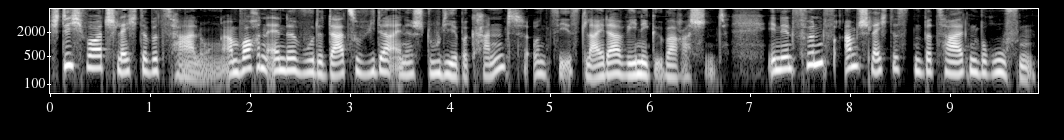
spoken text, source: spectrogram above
Stichwort schlechte Bezahlung. Am Wochenende wurde dazu wieder eine Studie bekannt und sie ist leider wenig überraschend. In den fünf am schlechtesten bezahlten Berufen,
